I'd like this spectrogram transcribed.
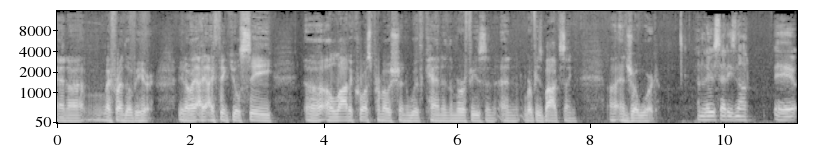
and uh, my friend over here. You know, I, I think you'll see uh, a lot of cross promotion with Ken and the Murphys and, and Murphys Boxing uh, and Joe Ward. And Lou said he's not uh,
